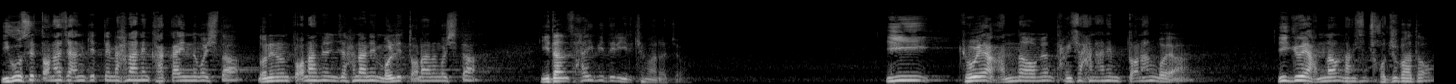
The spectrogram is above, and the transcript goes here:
이곳에 떠나지 않기 때문에 하나님 가까이 있는 것이다. 너네는 떠나면 이제 하나님 멀리 떠나는 것이다. 이단 사이비들이 이렇게 말하죠. 이 교회 안 나오면 당신 하나님 떠난 거야. 이 교회 안 나오면 당신 저주받아.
